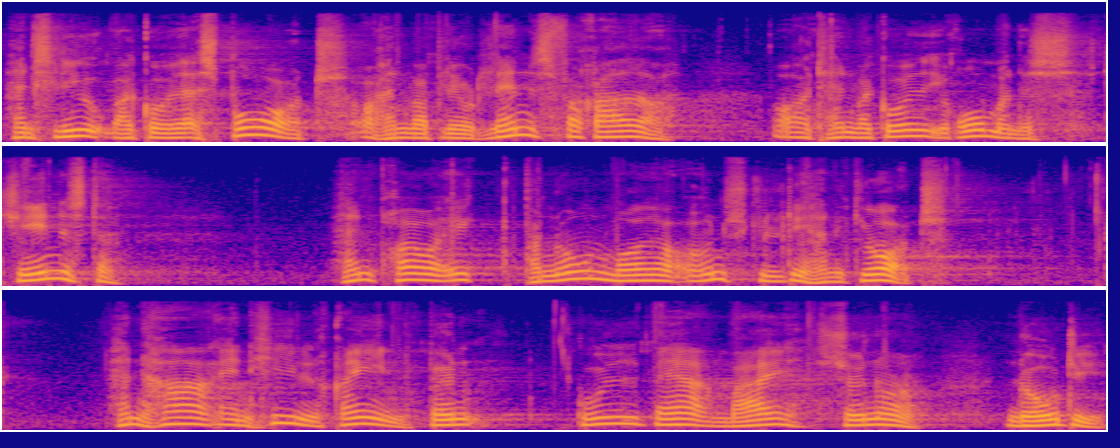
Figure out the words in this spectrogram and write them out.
hans liv var gået af sporet, og han var blevet landsforræder, og at han var gået i romernes tjeneste. Han prøver ikke på nogen måde at undskylde det, han har gjort. Han har en helt ren bøn. Gud vær mig, sønder, nådig.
